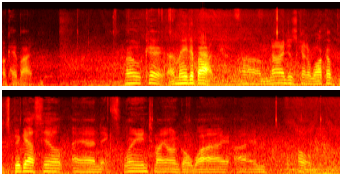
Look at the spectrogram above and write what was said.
Okay, bye. Okay, I made it back. Um, now I just gotta walk up this big ass hill and explain to my uncle why I'm home.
